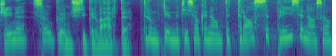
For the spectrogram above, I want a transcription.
Die Schiene soll günstiger werden. Darum tun wir die sogenannten Trassenpreise, also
